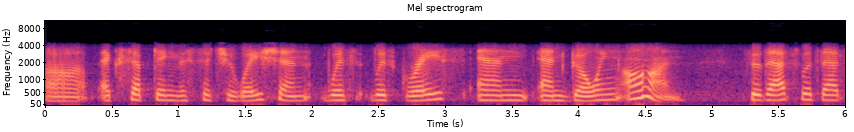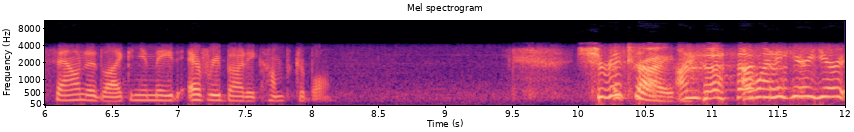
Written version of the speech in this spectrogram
uh, accepting the situation with with grace and and going on so that's what that sounded like, and you made everybody comfortable. Sharissa, I want to hear your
